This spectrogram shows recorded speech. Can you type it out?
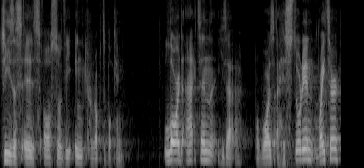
Jesus is also the incorruptible king. Lord Acton, he's a, or was a historian, writer,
